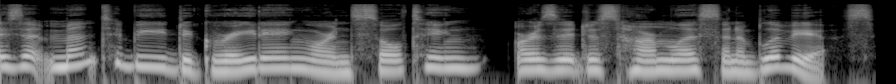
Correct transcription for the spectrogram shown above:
Is it meant to be degrading or insulting, or is it just harmless and oblivious?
